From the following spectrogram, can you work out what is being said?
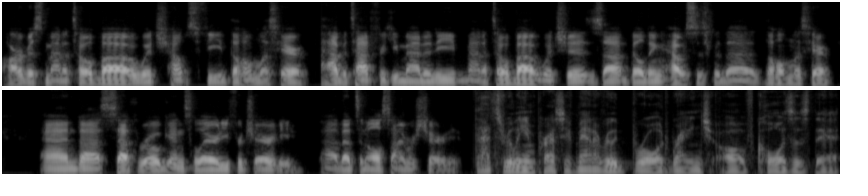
Harvest Manitoba, which helps feed the homeless here, Habitat for Humanity Manitoba, which is uh, building houses for the, the homeless here, and uh, Seth Rogen's Hilarity for Charity. Uh, that's an Alzheimer's charity. That's really impressive, man. A really broad range of causes there,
